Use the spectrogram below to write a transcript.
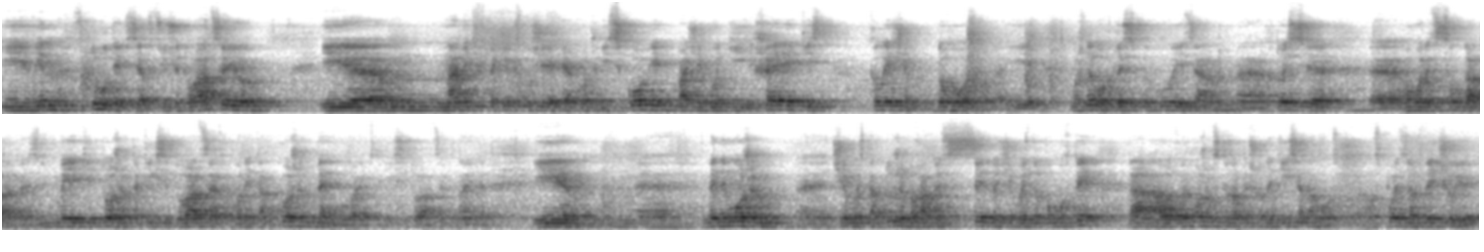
і він втрутився в цю ситуацію. І е, навіть в таких случаях, як от військові, бачимо дії, ще якісь кличемо до Господа. І можливо хтось спілкується, е, хтось е, е, говорить з солдатами, з людьми, які теж в таких ситуаціях, вони там кожен день бувають в таких ситуаціях, знаєте. І ми не можемо чимось там дуже багато сильно чимось допомогти. Да? А от ми можемо сказати, що надійся на Господа. Господь завжди чує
